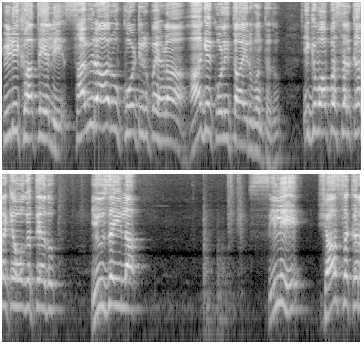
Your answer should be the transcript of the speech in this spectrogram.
ಪಿ ಡಿ ಖಾತೆಯಲ್ಲಿ ಸಾವಿರಾರು ಕೋಟಿ ರೂಪಾಯಿ ಹಣ ಹಾಗೆ ಕೊಳಿತಾ ಇರುವಂಥದ್ದು. ಈಗ ವಾಪಸ್ ಸರ್ಕಾರಕ್ಕೆ ಹೋಗುತ್ತೆ ಅದು. ಯೂಸೇ ಇಲ್ಲ. ಇಲ್ಲಿ ಶಾಸಕರ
